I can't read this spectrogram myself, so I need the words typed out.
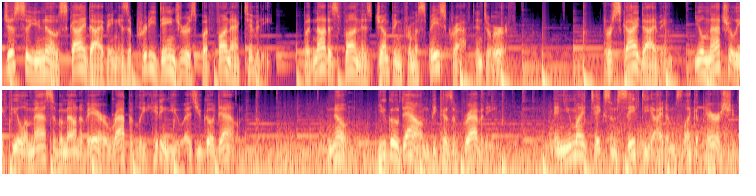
Just so you know, skydiving is a pretty dangerous but fun activity, but not as fun as jumping from a spacecraft into Earth. For skydiving, you'll naturally feel a massive amount of air rapidly hitting you as you go down. Note, you go down because of gravity, and you might take some safety items like a parachute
